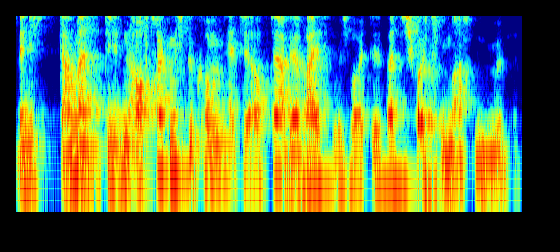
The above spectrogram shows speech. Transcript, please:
wenn ich damals diesen Auftrag nicht bekommen hätte, auch da, wer weiß, wo ich heute, was ich heute machen würde.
